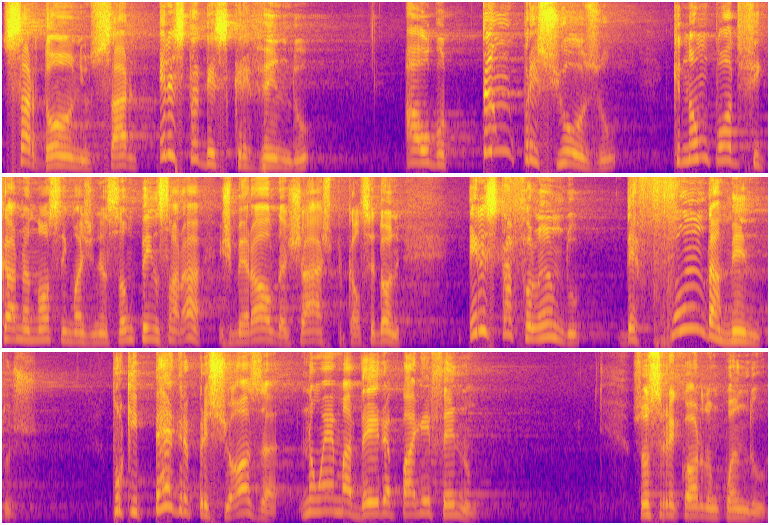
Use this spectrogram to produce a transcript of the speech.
sardônio, sardo, ele está descrevendo algo tão precioso que não pode ficar na nossa imaginação pensar, ah, esmeralda, jaspe, calcedônio. Ele está falando de fundamentos, porque pedra preciosa não é madeira, palha e feno. Senhores se recordam quando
